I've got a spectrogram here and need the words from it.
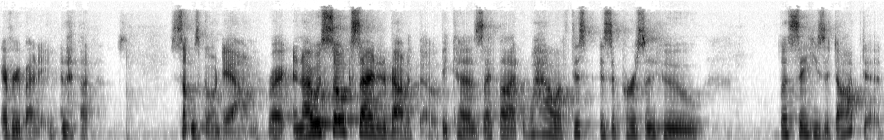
everybody. And I thought, something's going down. Right. And I was so excited about it though, because I thought, wow, if this is a person who, let's say he's adopted,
